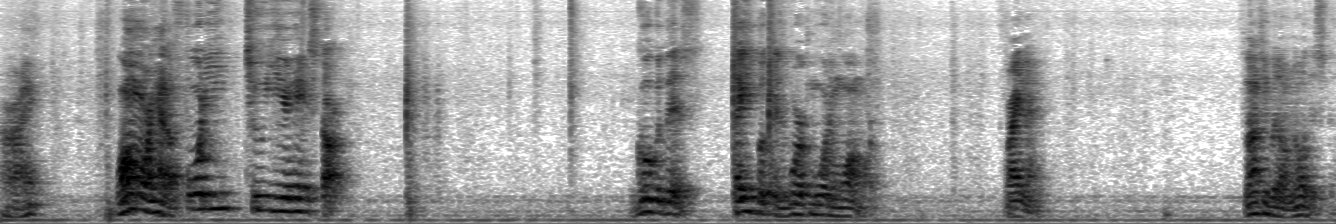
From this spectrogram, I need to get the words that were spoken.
All right. Walmart had a 42 year head start. Google this. Facebook is worth more than Walmart right now. A lot of people don't know this stuff.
